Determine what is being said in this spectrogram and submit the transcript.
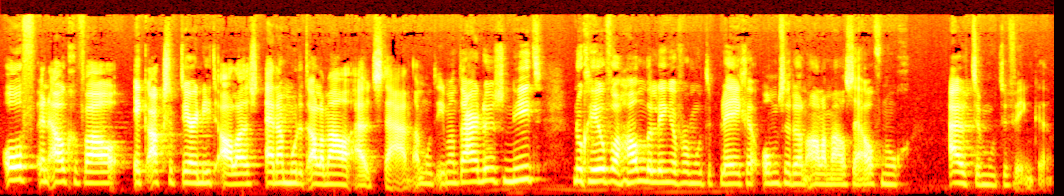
Of in elk geval, ik accepteer niet alles en dan moet het allemaal uitstaan. Dan moet iemand daar dus niet nog heel veel handelingen voor moeten plegen om ze dan allemaal zelf nog uit te moeten vinken.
